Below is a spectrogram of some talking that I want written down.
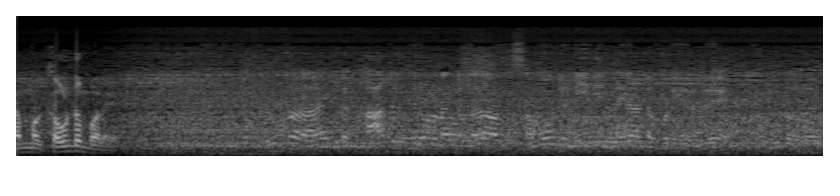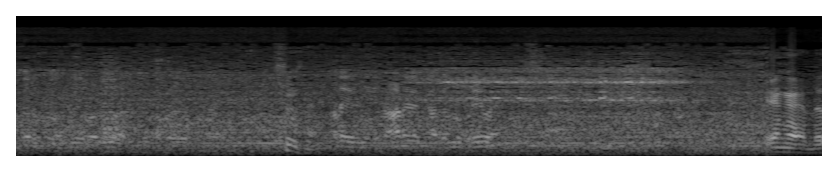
நம்ம கவுண்டம்பாளையம். குறிப்பா இந்த காதல் திருமணங்கள்ல தான் வந்து சமூக நீதி நிலைநாட்டப்படுகிறது என்ற ஒரு கருத்து வந்து வலுவா இருக்கு. ஆனா இது நீங்க நாடக காதல் ஒரே வாட்டி ஏங்க இந்த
